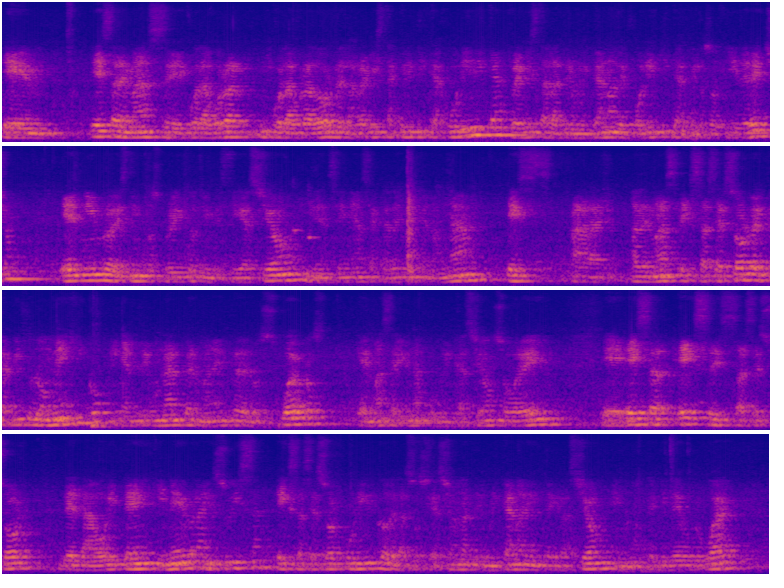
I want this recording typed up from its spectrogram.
es además colaborador de la revista Crítica Jurídica, revista latinoamericana de Política, Filosofía y Derecho, es miembro de distintos proyectos de investigación y de enseñanza académica en la UNAM. Es además ex asesor del capítulo México en el Tribunal Permanente de los Pueblos, que además hay una publicación sobre ello. Eh, ex asesor de la OIT en Ginebra, en Suiza, ex asesor jurídico de la Asociación Latinoamericana de Integración en Montevideo, Uruguay,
